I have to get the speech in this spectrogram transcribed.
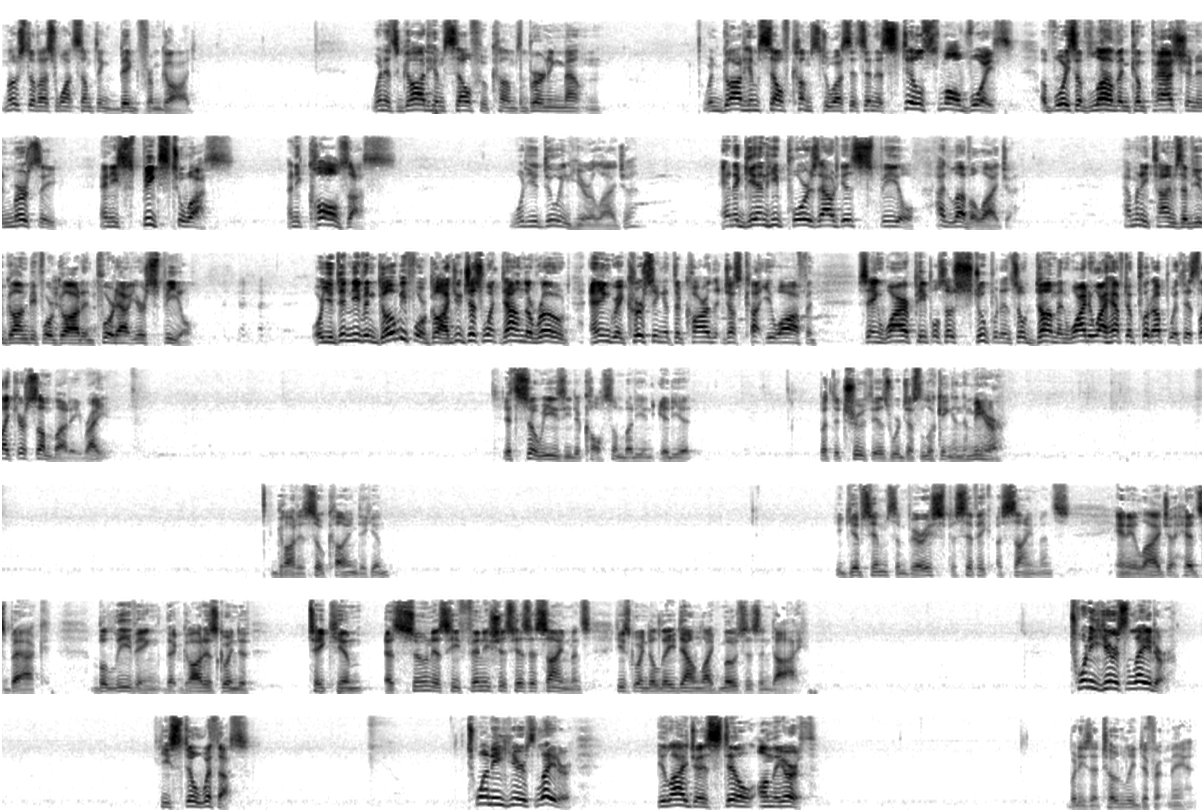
Most of us want something big from God. When it's God Himself who comes, a burning mountain. When God Himself comes to us, it's in a still small voice, a voice of love and compassion and mercy. And He speaks to us and He calls us. What are you doing here, Elijah? And again, He pours out His spiel. I love Elijah. How many times have you gone before God and poured out your spiel? Or you didn't even go before God. You just went down the road angry, cursing at the car that just cut you off and saying, Why are people so stupid and so dumb? And why do I have to put up with this like you're somebody, right? It's so easy to call somebody an idiot. But the truth is, we're just looking in the mirror. God is so kind to him. He gives him some very specific assignments, and Elijah heads back believing that God is going to take him as soon as he finishes his assignments, he's going to lay down like Moses and die. 20 years later, he's still with us. 20 years later, Elijah is still on the earth. But he's a totally different man.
